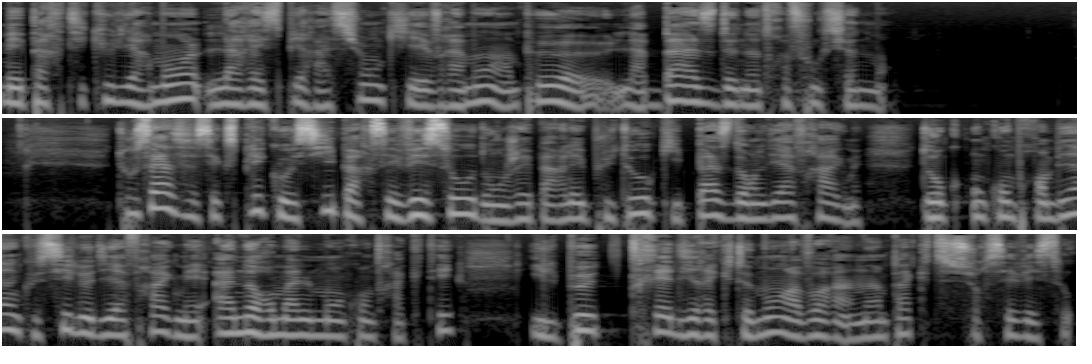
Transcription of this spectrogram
mais particulièrement la respiration qui est vraiment un peu euh, la base de notre fonctionnement. Tout ça, ça s'explique aussi par ces vaisseaux dont j'ai parlé plus tôt qui passent dans le diaphragme. Donc on comprend bien que si le diaphragme est anormalement contracté, il peut très directement avoir un impact sur ces vaisseaux.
